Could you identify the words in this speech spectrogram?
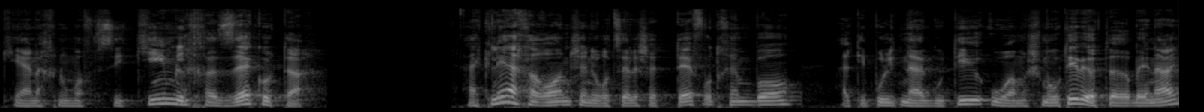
כי אנחנו מפסיקים לחזק אותה. הכלי האחרון שאני רוצה לשתף אתכם בו על טיפול התנהגותי הוא המשמעותי ביותר בעיניי.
